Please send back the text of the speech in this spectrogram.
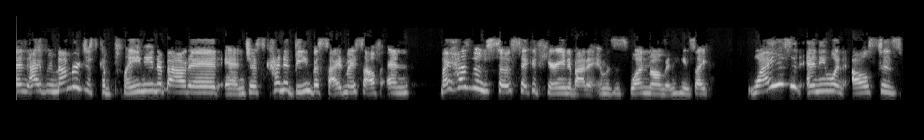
And I remember just complaining about it and just kind of being beside myself. And my husband was so sick of hearing about it. It was this one moment. He's like, why isn't anyone else's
